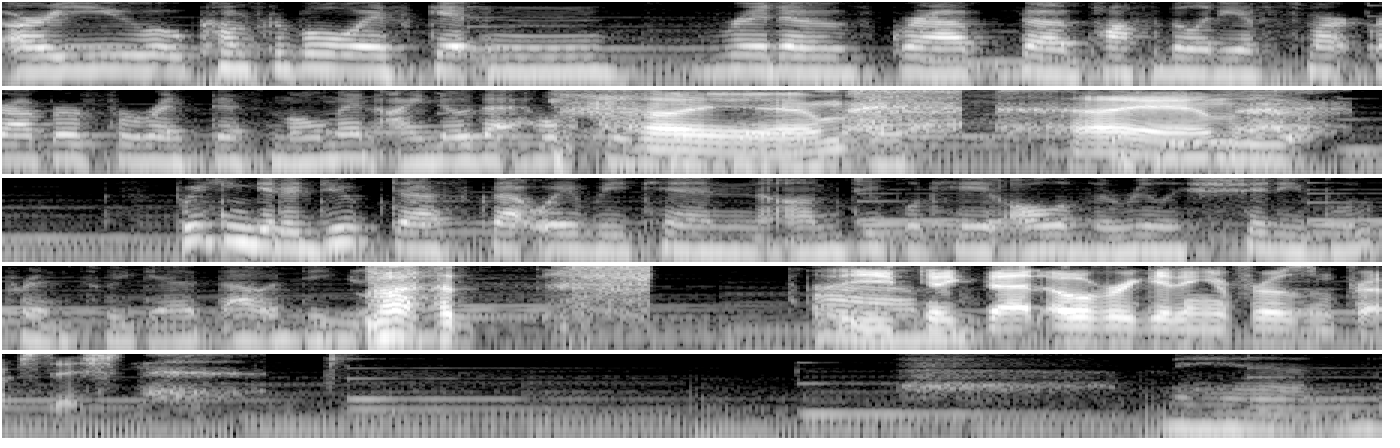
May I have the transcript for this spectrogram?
are you comfortable with getting rid of grab the possibility of smart grabber for right this moment? I know that helps with I am. I am. we- If we can get a dupe desk, that way we can um, duplicate all of the really shitty blueprints we get. That would be good. But you Um, take that over getting a frozen prep station. Man.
